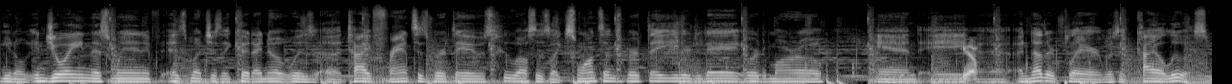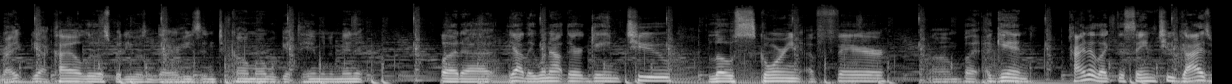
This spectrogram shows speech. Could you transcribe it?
you know, enjoying this win if, as much as they could. I know it was uh, Ty France's birthday. It was who else is like Swanson's birthday either today or tomorrow. And a Yep. uh, another player was it Kyle Lewis, right? Yeah, Kyle Lewis, but he wasn't there. He's in Tacoma. We'll get to him in a minute. But uh, yeah, they went out there game two, low scoring affair. Um, but again, kind of like the same two guys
